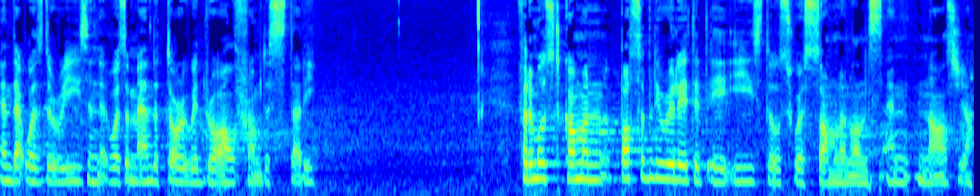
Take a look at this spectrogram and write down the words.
And that was the reason it was a mandatory withdrawal from the study. For the most common possibly related AEs, those were somnolence and nausea.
